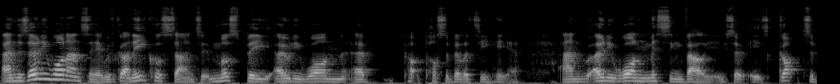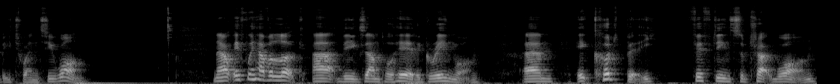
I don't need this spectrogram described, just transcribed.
And there's only one answer here. We've got an equal sign, so it must be only one uh, possibility here. And only one missing value, so it's got to be 21. Now, if we have a look at the example here, the green one, um, it could be 15 subtract 1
